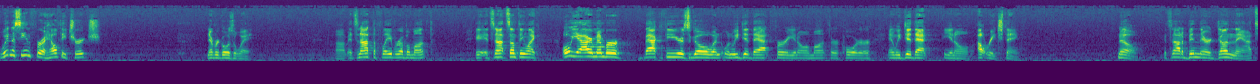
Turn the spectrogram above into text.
witnessing for a healthy church never goes away. Um, it's not the flavor of a month. It's not something like, oh, yeah, I remember back a few years ago when, when we did that for, you know, a month or a quarter, and we did that, you know, outreach thing. No, it's not a been there, done that.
